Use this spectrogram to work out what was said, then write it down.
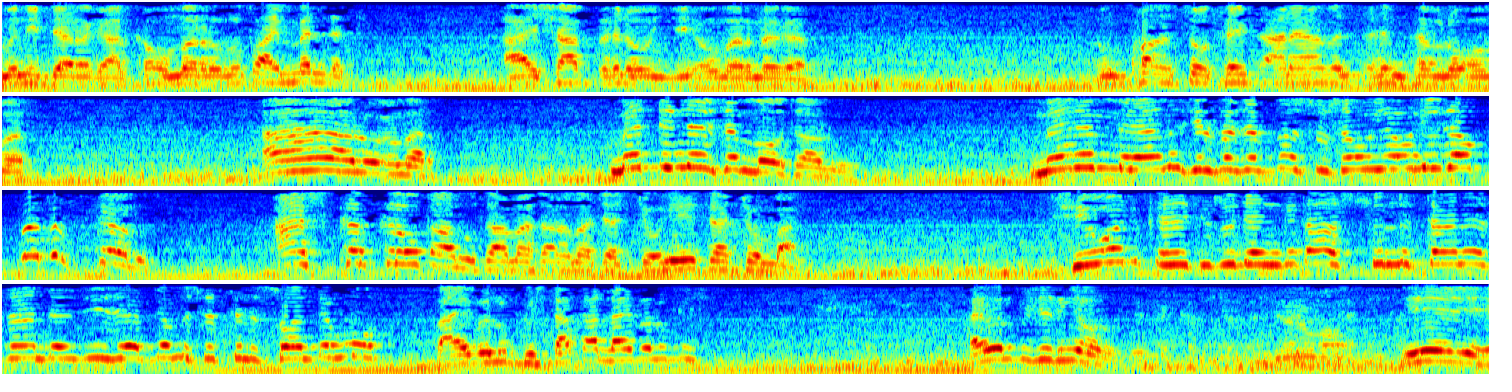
ምን ይደረጋል? ከዑመር ሩጦ አይመለስ። አይሻብህ ነው እንጂ ዑመር ነገር። እንኳን ሰው ሰይጣን አያመልጥህም ተብሎ ዑመር አሉ ዑመር ምንድነው የሰማሁት አሉ። ምንም ምናምን ሲልፈሰፈሱ ሰውየውን ይዘው በጥፍ ያሉት። አሽከርክረው ጣሉት አማቻቸውን የእህታቸውን ባል ሲወድቅ እህቲቱ ደንግጣ እሱን ልታነሳ እንደዚህ ዘገም ስትል እሷን ደግሞ ባይበሉብሽ ታውቃለህ? አይበሉብሽ አይበሉብሽ የትኛው ነው? ይሄ ይሄ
